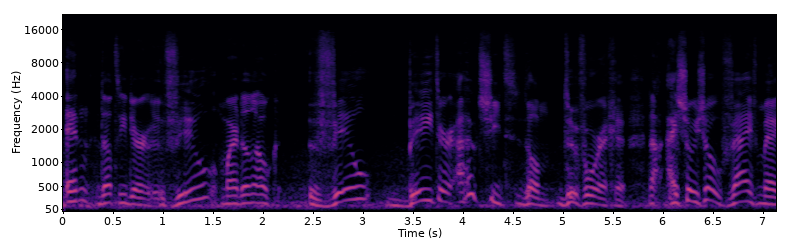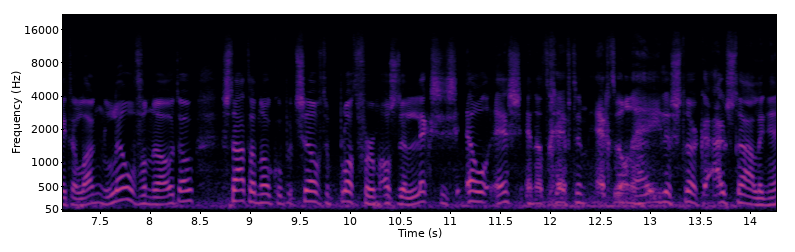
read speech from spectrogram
En dat hij er veel, maar dan ook veel beter uitziet dan de vorige. Nou, hij is sowieso 5 meter lang, lel van de auto. Staat dan ook op hetzelfde platform als de Lexus LS. En dat geeft hem echt wel een hele strakke uitstraling. Hè?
